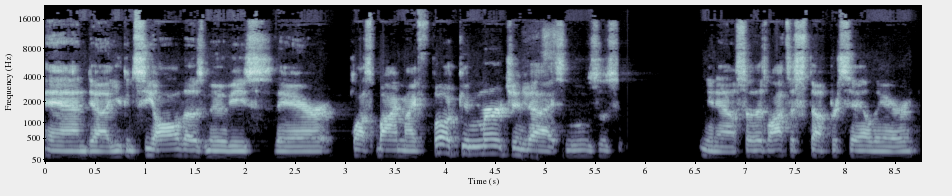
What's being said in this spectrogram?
And uh, you can see all those movies there, plus buy my fucking merchandise. Loses you know so there's lots of stuff for sale there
